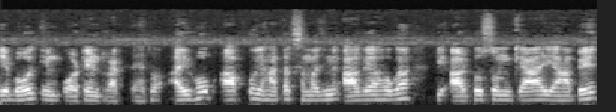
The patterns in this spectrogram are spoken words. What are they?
ये बहुत इंपॉर्टेंट रखता है। तो आई होप आपको यहाँ तक समझ में आ गया होगा कि आटोसोम क्या है यहाँ पे।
